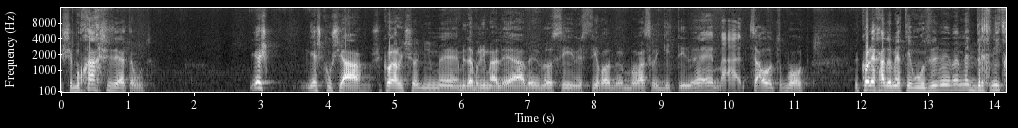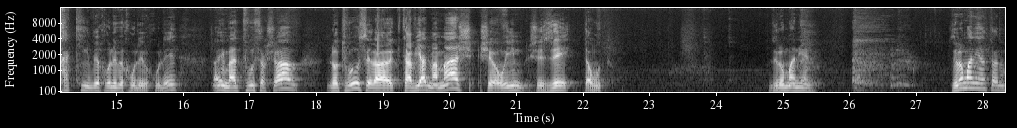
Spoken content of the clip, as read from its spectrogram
שמוכח שזה היה טעות. יש יש קושייה שכל הראשונים אה, מדברים עליה ועושים סתירות ובואס לגיטי, והצעות טובות, וכל אחד אומר תירוץ, ובאמת נדחקים וכולי וכולי וכולי. אם הדפוס עכשיו, לא דפוס, אלא כתב יד ממש, שרואים שזה טעות. זה לא מעניין. זה לא מעניין אותנו.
